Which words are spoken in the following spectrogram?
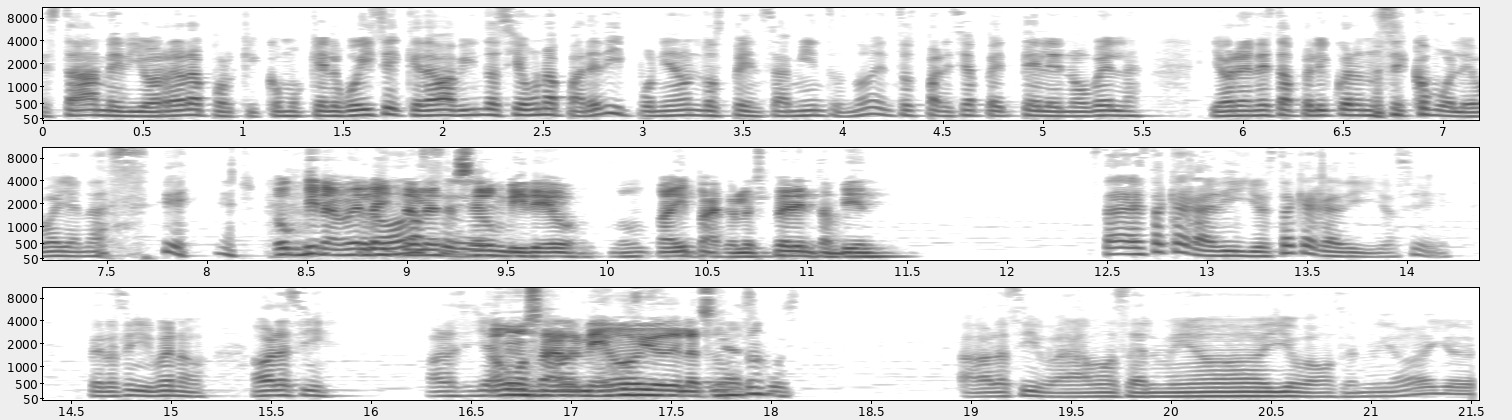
estaba medio rara porque como que el güey se quedaba viendo hacia una pared y ponían los pensamientos, ¿no? Entonces parecía telenovela. Y ahora en esta película no sé cómo le vayan a hacer. Tú quieres verla y tal vez hacer un video, ¿no? Ahí para que lo esperen también. Está, está cagadillo, está cagadillo, sí. Pero sí, bueno, ahora sí. Ahora sí ya vamos al meollo del asunto. Ahora sí, vamos al meollo, vamos al meollo.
